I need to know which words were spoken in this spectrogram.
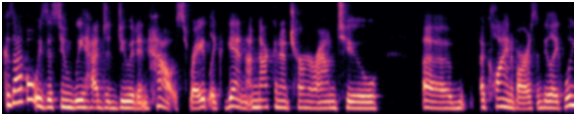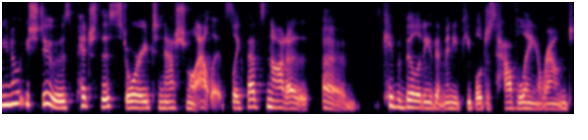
because I've always assumed we had to do it in house right? Like again I'm not going to turn around to um, a client of ours and be like, well, you know what you should do is pitch this story to national outlets. Like that's not a, a capability that many people just have laying around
